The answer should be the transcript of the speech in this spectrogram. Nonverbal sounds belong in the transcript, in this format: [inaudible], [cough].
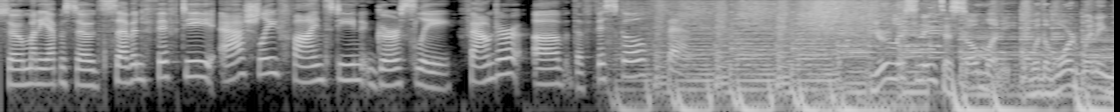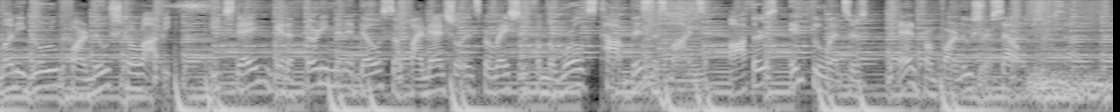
So Money episode 750, Ashley Feinstein Gerstley, founder of the Fiscal Femme. You're listening to So Money with award winning money guru Farnoosh Torabi. Each day, get a 30 minute dose of financial inspiration from the world's top business minds, authors, influencers, and from Farnoosh herself.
